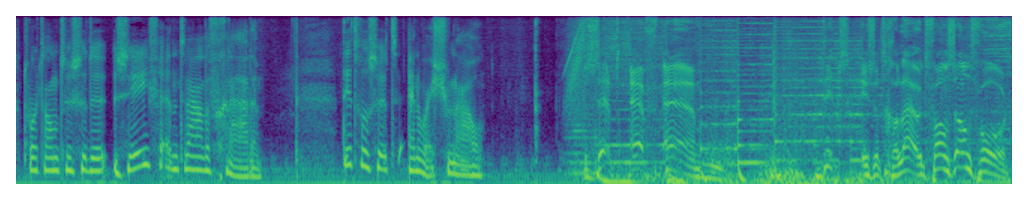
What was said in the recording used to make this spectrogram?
Het wordt dan tussen de 7 en 12 graden. Dit was het NOS Journaal. ZFM. Dit is het geluid van Zandvoort.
